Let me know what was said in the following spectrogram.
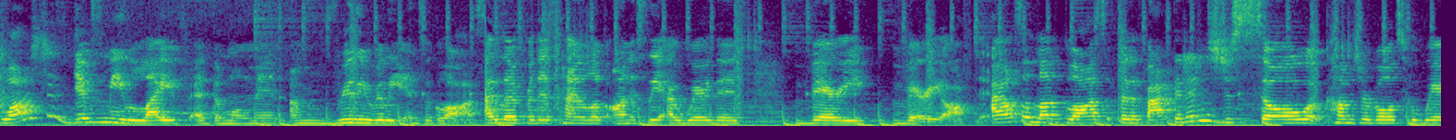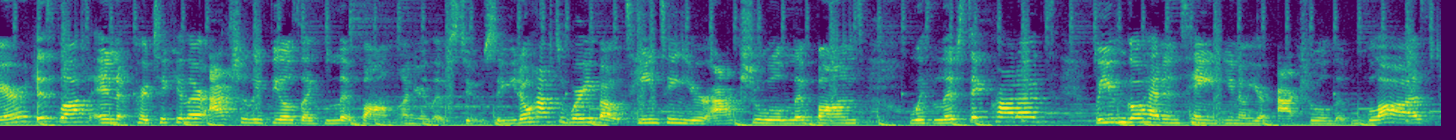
gloss just gives me life at the moment. I'm really, really into gloss. I live for this kind of look. Honestly, I wear this very, very often. I also love gloss for the fact that it is just so comfortable to wear. This gloss in particular actually feels like lip balm on your lips too. So you don't have to worry about tainting your actual lip balms with lipstick products, but you can go ahead and taint, you know, your actual lip gloss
